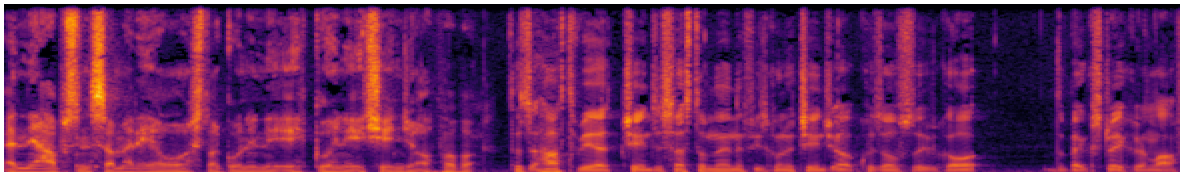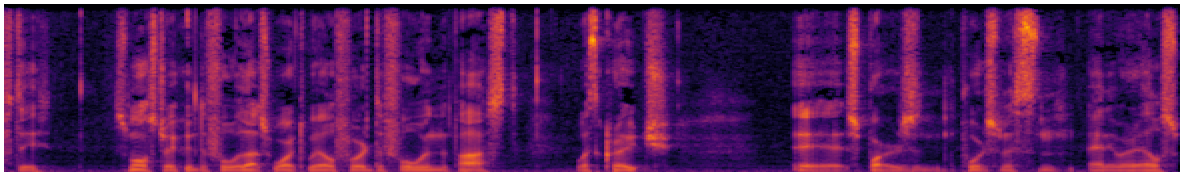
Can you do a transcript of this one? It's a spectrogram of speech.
in the absence of Morelos, they're going to need to, going need to change it up a bit. Does it have to be a change of system then if he's going to change it up? Because obviously we've got the big striker in Lafferty, small striker in Defoe. That's worked well for Defoe in the past with Crouch, uh, Spurs and Portsmouth and anywhere else.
